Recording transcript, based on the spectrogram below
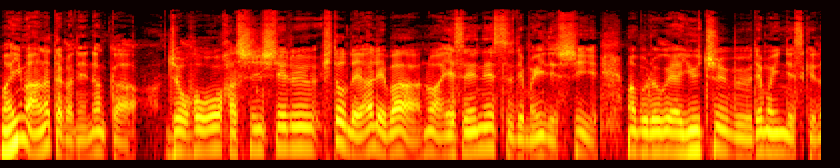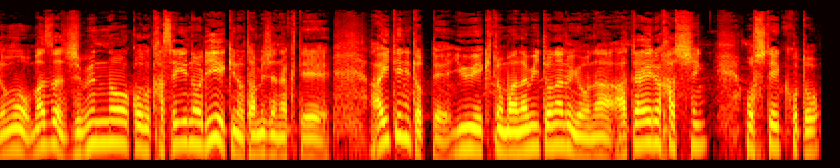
まあ今あなたがね、なんか情報を発信している人であれば、まあ、SNS でもいいですし、まあ、ブログや YouTube でもいいんですけども、まずは自分のこの稼ぎの利益のためじゃなくて、相手にとって有益と学びとなるような与える発信をしていくこと。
